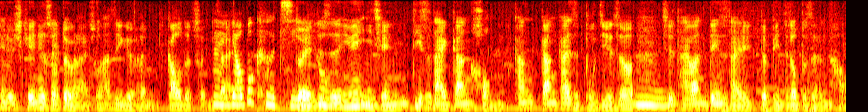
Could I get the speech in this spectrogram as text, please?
NHK 那个时候对我来说，它是一个很高的存在，遥不可及。对，就是因为以前第四台刚红、刚刚开始普及的时候，嗯、其实台湾电视台的品质都不是很好。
